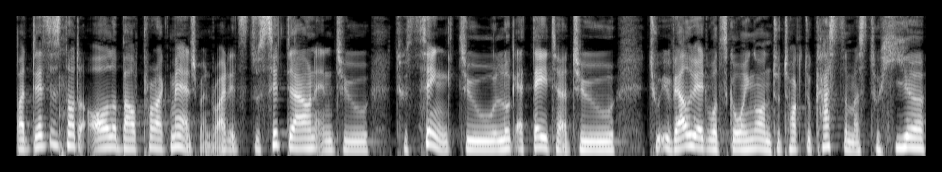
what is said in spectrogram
But this is not all about product management, right? It's to sit down and to to think, to look at data, to to evaluate what's going on, to talk to customers, to hear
